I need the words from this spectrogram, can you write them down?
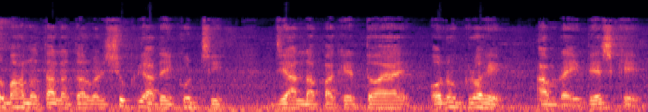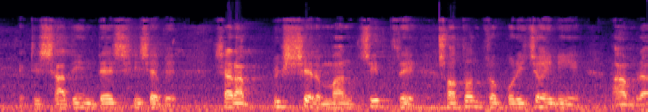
সুবাহন তাল্লাহ দরবারে শুক্রিয়া আদায় করছি যে আল্লাহ পাকের দয়ায়, অনুগ্রহে আমরা এই দেশকে একটি স্বাধীন দেশ হিসেবে সারা বিশ্বের মানচিত্রে স্বতন্ত্র পরিচয় নিয়ে আমরা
